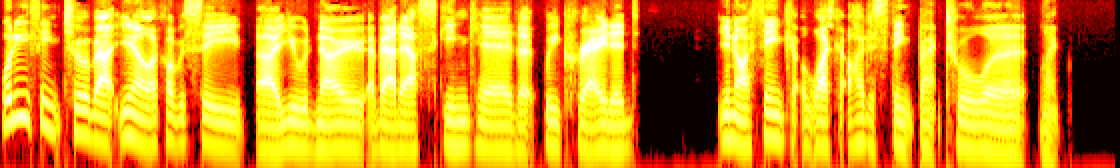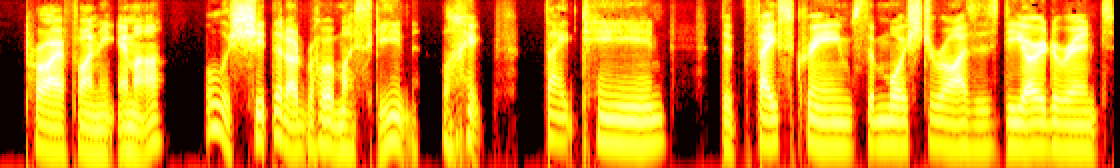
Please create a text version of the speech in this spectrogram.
what do you think too about you know like obviously uh, you would know about our skincare that we created you know i think like i just think back to all the like prior finding emma all the shit that I'd rub on my skin, like fake tan, the face creams, the moisturizers, deodorant,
